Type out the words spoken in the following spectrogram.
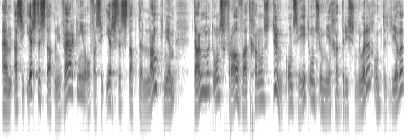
Ehm um, as die eerste stap nie werk nie of as die eerste stap te lank neem, dan moet ons vra wat gaan ons doen? Ons het ons omega 3s nodig om te lewe.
